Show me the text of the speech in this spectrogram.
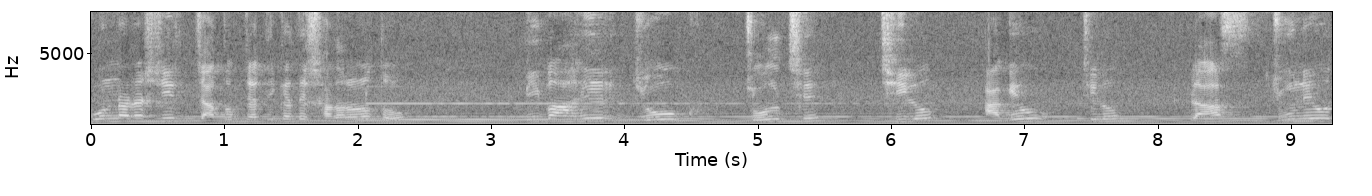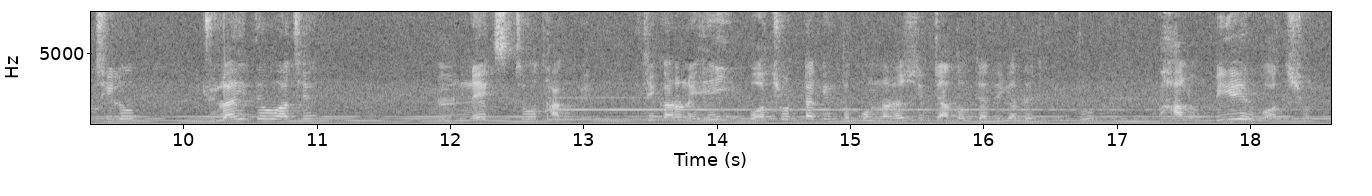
কন্যা রাশির জাতক জাতিকাদের সাধারণত বিবাহের যোগ চলছে, ছিল, আগেও ছিল, প্লাস জুনেও ছিল, জুলাইতেও আছে, নেক্সটও থাকবে। যে কারণে এই বছরটা কিন্তু কন্যা রাশির জাতক জাতিকাদের কিন্তু ভালো, বিয়ের বছর।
